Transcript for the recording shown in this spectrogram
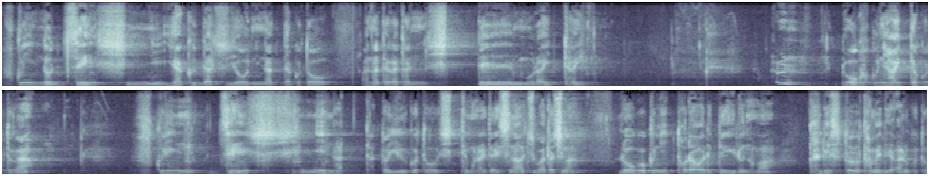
福音の前進に役立つようになったことをあなた方に知ってもらいたい。牢獄に入ったことが福音前進になったということを知ってもらいたい。すなわち私が牢獄にとらわれているのはキリストのためであること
